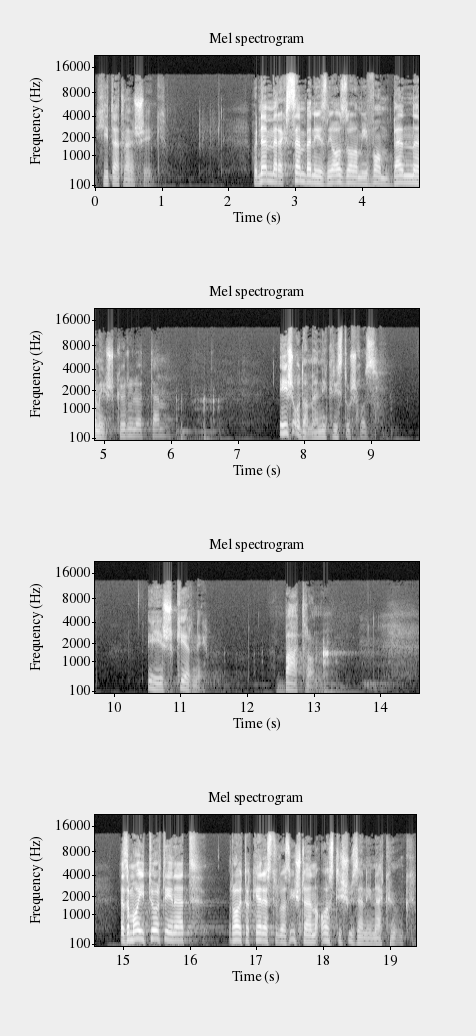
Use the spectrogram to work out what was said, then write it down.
hitetlenség. Hogy nem merek szembenézni azzal, ami van bennem és körülöttem, és oda menni Krisztushoz. És kérni. Bátran. Ez a mai történet rajta keresztül az Isten azt is üzeni nekünk.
